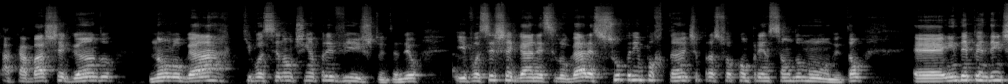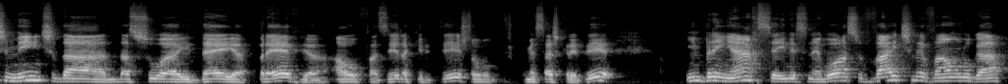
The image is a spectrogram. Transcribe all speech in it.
acabar chegando num lugar que você não tinha previsto, entendeu? E você chegar nesse lugar é super importante para a sua compreensão do mundo. Então, é, independentemente da, da sua ideia prévia ao fazer aquele texto, ao começar a escrever, embrenhar-se aí nesse negócio vai te levar a um lugar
